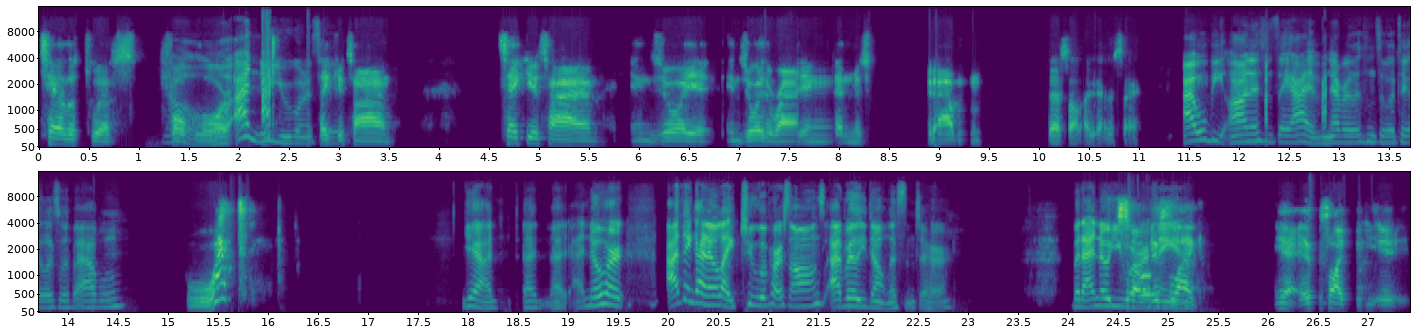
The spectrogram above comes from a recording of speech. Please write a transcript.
Taylor Swift's Folklore. Oh, I knew you were going to say Take your time. Take your time. Enjoy it. Enjoy the writing and the album. That's all I gotta say. I will be honest and say I have never listened to a Taylor Swift album. What? Yeah, I, I, I know her. I think I know like two of her songs. I really don't listen to her, but I know you so are it's like yeah it's like it,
